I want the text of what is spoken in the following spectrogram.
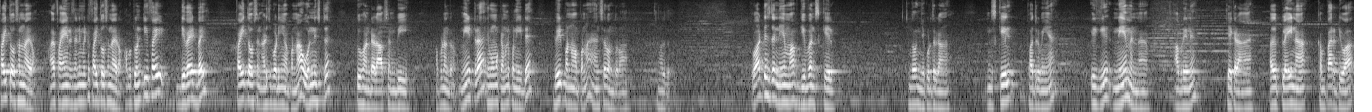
ஃபைவ் தௌசண்ட் ஆயிரும். அது five hundred centimetre five thousand ஆயிரும். அப்போ twenty five divide by five thousand அடிச்சு போட்டிங்க அப்படின்னா one is to two hundred option B அப்படின்னு வந்துடும் மீட்டரை எம்எம்மாக கன்வெர்ட் பண்ணிக்கிட்டு டிவைட் பண்ணோம் அப்படின்னா ஆன்சர் வந்துடும் வருது. What is the name of given scale இதோ இங்கே கொடுத்துருக்காங்க. இந்த ஸ்கேல் பார்த்துருப்பீங்க. இதுக்கு நேம் என்ன அப்படின்னு கேட்குறாங்க அது பிளெயினா கம்பேரிட்டிவாக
